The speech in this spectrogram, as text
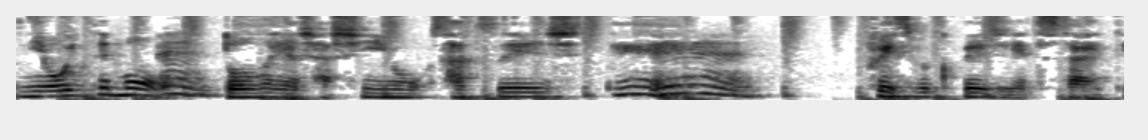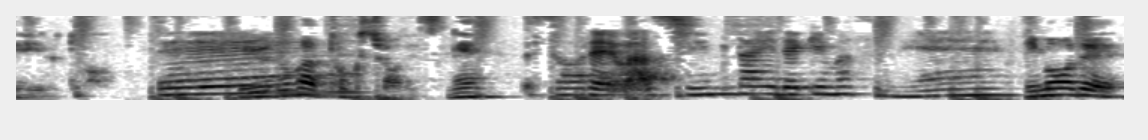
においてもええ動画や写真を撮影して、え Facebook ページで伝えていると。いうのが特徴ですね。それは信頼できますね。今まで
